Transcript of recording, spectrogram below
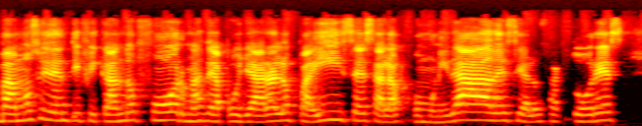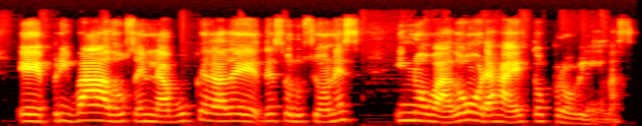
vamos identificando formas de apoyar a los países, a las comunidades y a los actores eh, privados en la búsqueda de, soluciones innovadoras a estos problemas.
